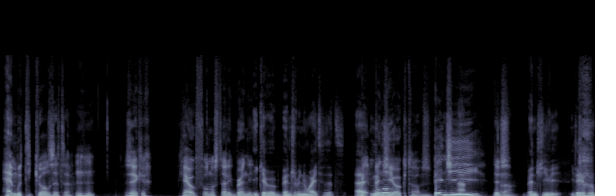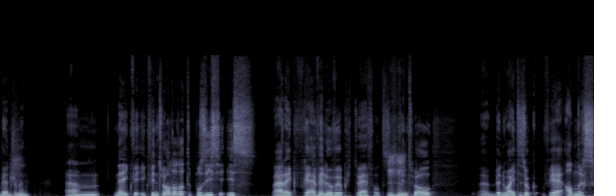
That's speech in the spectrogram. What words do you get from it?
hij moet ik wel zetten. Mhm. Zeker. Jij ook, veronderstel ik, Brandy? Ik heb ook Benjamin White gezet. Eh, Ben- Benji ook, trouwens. Benji! Dus, Voilà. Benji, iedereen voor Benjamin. Ehm, nee, ik, vind- ik vind wel dat het de positie is waar ik vrij veel over heb getwijfeld. Ik Mhm. vind wel, eh, Ben White is ook vrij anders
